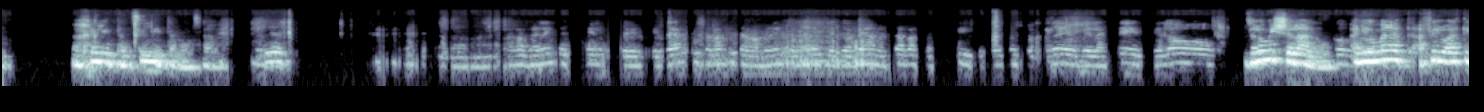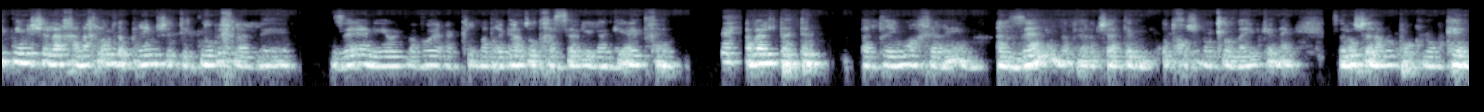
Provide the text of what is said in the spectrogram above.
רחלי, תצילי את המצב. הרבנית, הגעתי, שמעתי את הרבנית אומרת לגבי המצב הכספי, שצריך לשחרר ולתת, ולא... זה לא משלנו. אני אומרת, אפילו אל תתני משלך, אנחנו לא מדברים שתיתנו בכלל זה, אני אוי ואבוי, רק למדרגה הזאת חסר לי להגיע איתכם. אבל תתרימו אחרים, על זה אני מדברת, שאתם עוד חושבות לא נעים כן זה לא שלנו פה כלום, כן.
